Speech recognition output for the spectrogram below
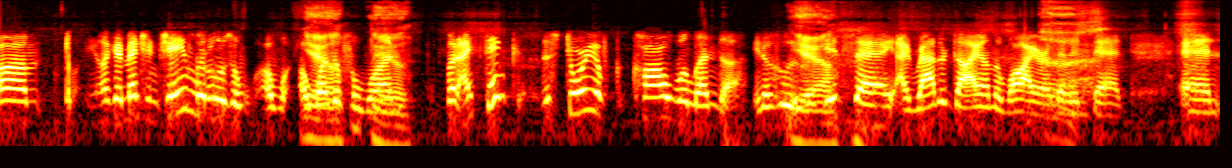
Um, like I mentioned, Jane Little is a, a, a Yeah, wonderful one, yeah. but I think the story of Karl Wallenda, you know, who, who did say, "I'd rather die on the wire than in bed," and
